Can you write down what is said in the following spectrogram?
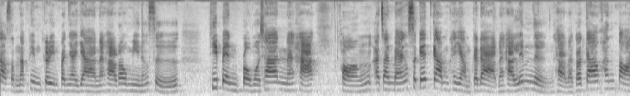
จากสำนักพิมพ์กรีนปัญญายานะคะ เรามีหนังสือที่เป็นโปรโมชั่นนะคะ ของอาจารย์แบงค์สเก็ตกรรมขยำกระดาษนะคะ เล่มหนึ่งค่ะ แล้วก็ 9 ขั้นตอน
